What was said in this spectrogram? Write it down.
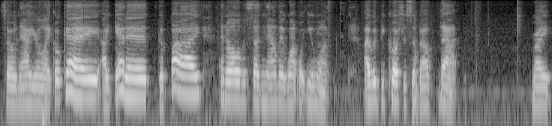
So now you're like, okay, I get it. Goodbye. And all of a sudden now they want what you want. I would be cautious about that, right?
